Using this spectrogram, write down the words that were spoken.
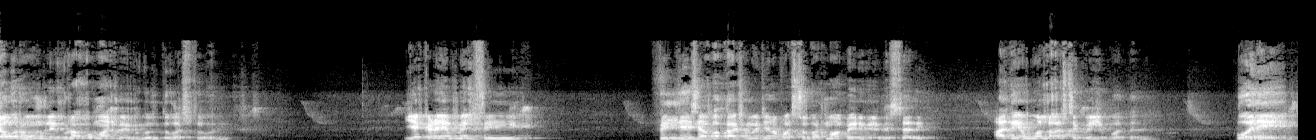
గౌరవం లేకుండా అవమానమే మిగులుతూ వస్తూ ఉంది. ఎక్కడ ఎమ్మెల్సీ ఫిల్ చేసే అవకాశం వచ్చిన ఫస్ట్ వర్మ పేరు వినిపిస్తుంది. అదేమో లాస్ట్కి వెళ్ళిపోతుంది. పోనీ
